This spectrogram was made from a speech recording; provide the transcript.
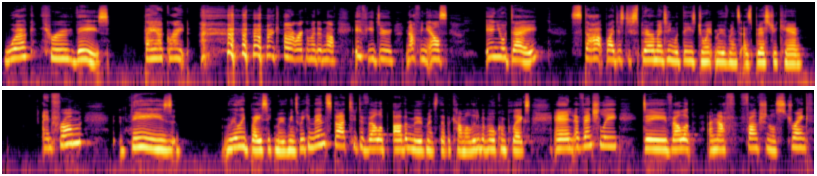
work through these. They are great. I can't recommend it enough. If you do nothing else in your day, Start by just experimenting with these joint movements as best you can. And from these really basic movements, we can then start to develop other movements that become a little bit more complex and eventually develop enough functional strength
